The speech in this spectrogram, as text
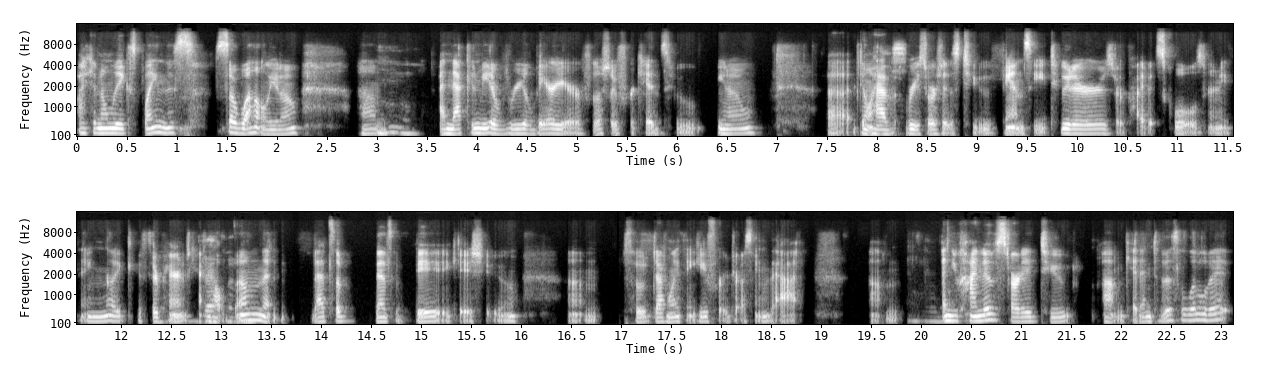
i can only explain this so well you know um, mm-hmm. and that can be a real barrier especially for kids who you know uh, don't have resources to fancy tutors or private schools or anything like if their parents can't definitely. help them then that's a that's a big issue um, so definitely thank you for addressing that um, mm-hmm. and you kind of started to um, get into this a little bit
